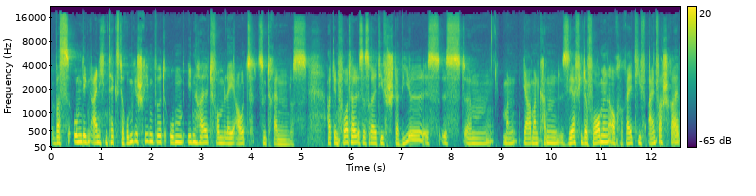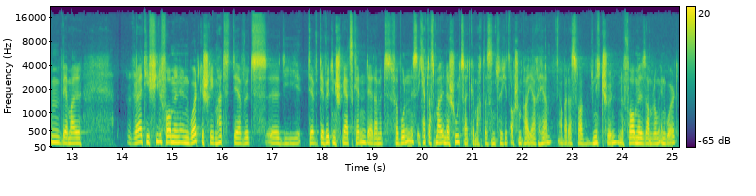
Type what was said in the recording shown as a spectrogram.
was um den eigentlichen Text herumgeschrieben wird, um Inhalt vom Layout zu trennen. Das hat den Vorteil, es ist relativ stabil. Es ist, ähm, man, ja, man kann sehr viele Formeln auch relativ einfach schreiben. Wer mal relativ viel Formeln in Word geschrieben hat, der wird, äh, die, der, der wird den Schmerz kennen, der damit verbunden ist. Ich habe das mal in der Schulzeit gemacht, das ist natürlich jetzt auch schon ein paar Jahre her, aber das war nicht schön, eine Formelsammlung in Word.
